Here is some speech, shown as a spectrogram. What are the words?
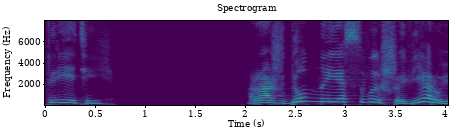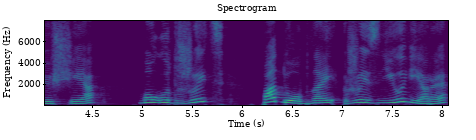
3. Рожденные свыше верующие могут жить подобной жизнью веры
